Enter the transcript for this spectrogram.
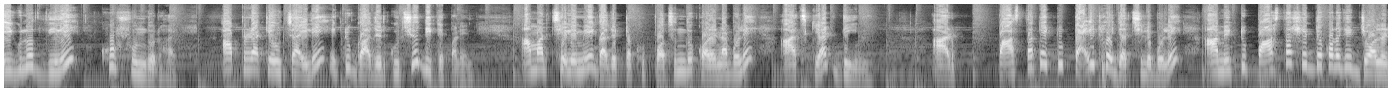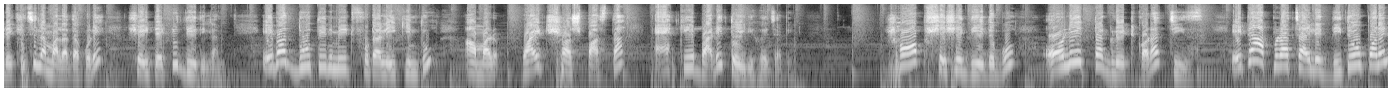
এইগুলো দিলে খুব সুন্দর হয়। আপনারা কেউ চাইলে একটু গাজর কুচিও দিতে পারেন। আমার ছেলে মেয়ে গাজরটা খুব পছন্দ করে না বলে আজকে আর দিইনি। আর পাস্তাটা একটু টাইট হয়ে যাচ্ছিল বলে আমি একটু পাস্তা সেদ্ধ করা যে জল রেখেছিলাম আলাদা করে, সেইটা একটু দিয়ে দিলাম। এবার দু তিন মিনিট ফোটালেই কিন্তু আমার হোয়াইট সস পাস্তা একেবারে তৈরি হয়ে যাবে। সব শেষে দিয়ে দেবো অনেকটা গ্রেট করা চিজ। এটা আপনারা চাইলে দিতেও পারেন,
